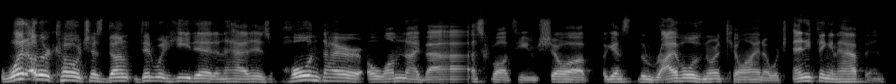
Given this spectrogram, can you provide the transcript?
what other coach has done did what he did and had his whole entire alumni basketball team show up against the rivals North Carolina, which anything can happen,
